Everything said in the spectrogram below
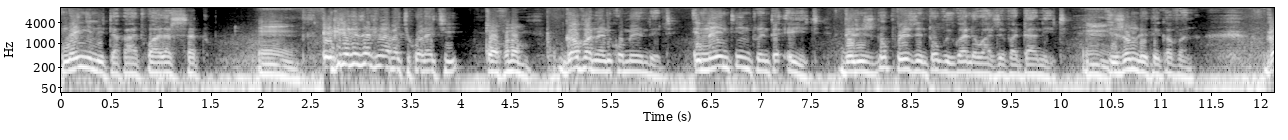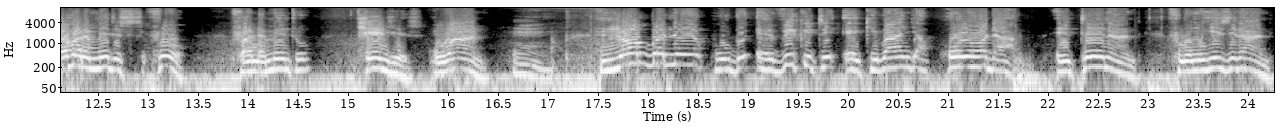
nanyini ttaka atwala ssatu. Ekitegeeza tulaba kikola ki? Governor recommended in 1928 there is no president of uganda who has ever done it. Mm. is only the governor. Governor made four fundamental changes. One. Mm. nobody could evict a kibanja holder a tenant from his land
